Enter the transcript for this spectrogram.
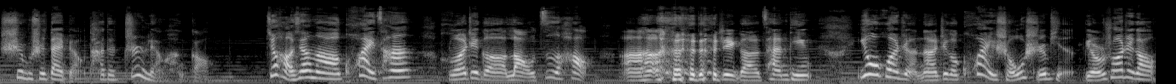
是不是代表它的质量很高？就好像呢，快餐和这个老字号。啊的这个餐厅，又或者呢，这个快熟食品，比如说这个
